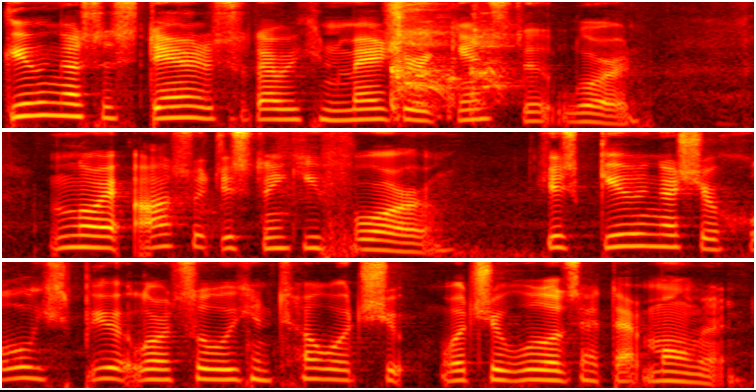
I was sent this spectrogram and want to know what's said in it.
giving us a standard so that we can measure against it, Lord. And Lord, I also just thank you for just giving us your Holy Spirit, Lord, so we can tell what you what your will is at that moment.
